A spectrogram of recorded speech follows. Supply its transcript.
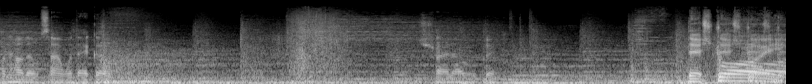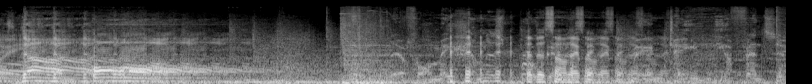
Wonder how that would sound with echo. Let's try it out real quick. Destroy, them all. Their formation is broken. does sound like- Maintain the offensive.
